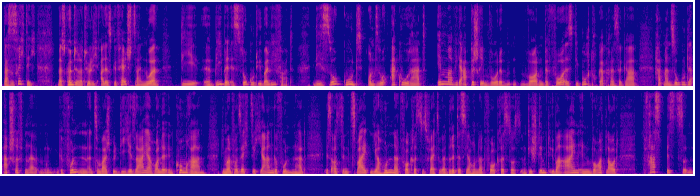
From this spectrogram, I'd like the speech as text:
Das ist richtig. Das könnte natürlich alles gefälscht sein. Nur die äh, Bibel ist so gut überliefert, die ist so gut und so akkurat immer wieder abgeschrieben wurde, worden, bevor es die Buchdruckerpresse gab, hat man so gute Abschriften äh, gefunden. Zum Beispiel die Jesaja-Rolle in Qumran, die man vor 60 Jahren gefunden hat, ist aus dem zweiten Jahrhundert vor Christus, vielleicht sogar drittes Jahrhundert vor Christus. Und die stimmt überein im Wortlaut fast bis zu,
